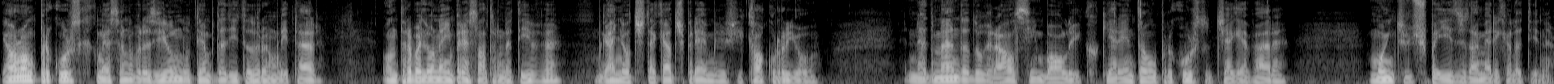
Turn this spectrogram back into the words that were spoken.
É um longo percurso que começa no Brasil, no tempo da ditadura militar, onde trabalhou na imprensa alternativa, ganhou destacados prémios e calcorreou, na demanda do grau simbólico que era então o percurso de Che Guevara, muitos dos países da América Latina.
